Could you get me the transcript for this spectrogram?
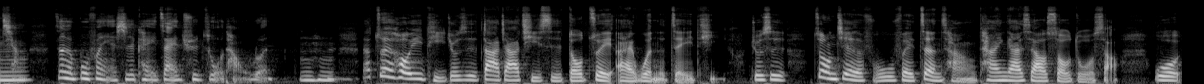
强，嗯，这个部分也是可以再去做讨论。嗯哼，那最后一题就是大家其实都最爱问的这一题。就是中介的服务费正常，他应该是要收多少？我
